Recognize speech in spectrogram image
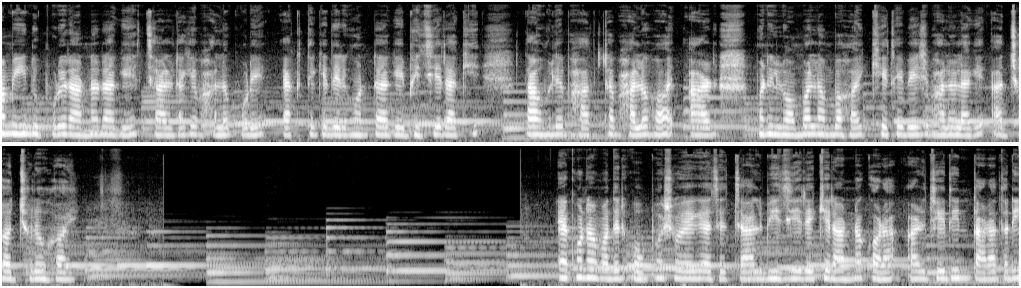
আমি দুপুরে রান্নার আগে চালটাকে ভালো করে এক থেকে দেড় ঘণ্টা আগে ভিজিয়ে রাখি, তাহলে ভাতটা ভালো হয়। আর মানে লম্বা লম্বা হয়, খেতে বেশ ভালো লাগে আর ঝরঝরেও হয়। এখন আমাদের অভ্যাস হয়ে গেছে চাল ভিজিয়ে রেখে রান্না করা। আর যেদিন তাড়াতাড়ি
